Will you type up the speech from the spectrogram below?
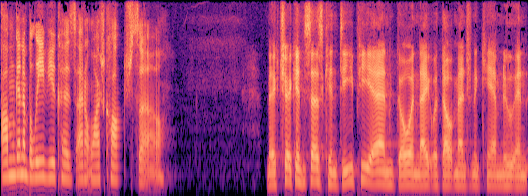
I'm gonna believe you because I don't watch college. So McChicken says, "Can DPN go a night without mentioning Cam Newton?"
